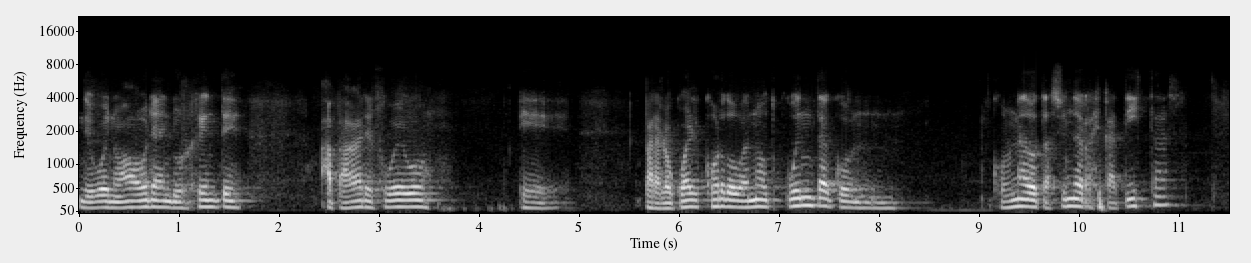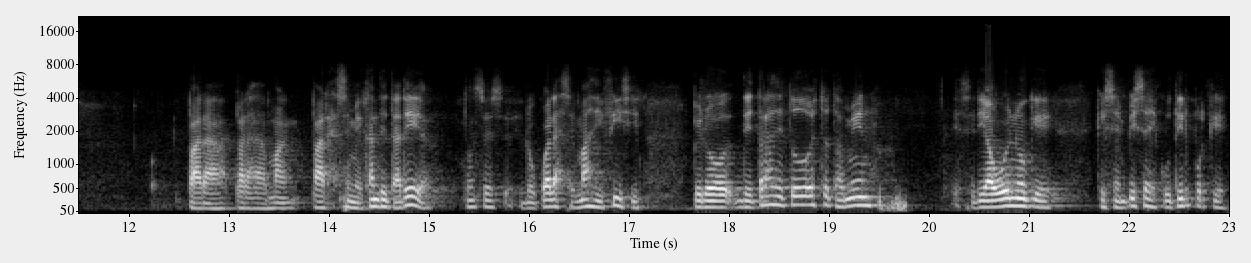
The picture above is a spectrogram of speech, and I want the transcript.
de bueno, ahora en lo urgente, apagar el fuego, eh, para lo cual Córdoba no cuenta con, con una dotación de rescatistas para, para, para semejante tarea. Entonces, lo cual hace más difícil. Pero detrás de todo esto también eh, sería bueno que, que se empiece a discutir porque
